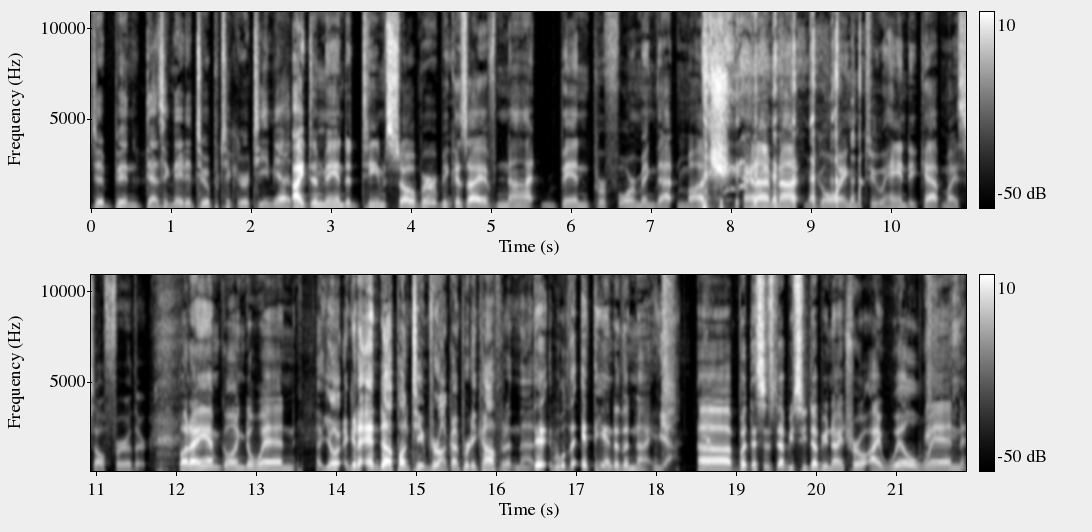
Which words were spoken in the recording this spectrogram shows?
d- been designated to a particular team yet? I demanded team sober because I have not been performing that much, and I'm not going to handicap myself further. But I am going to win. You're going to end up on team drunk. I'm pretty confident in that. Th- well, th- at the end of the night. Yeah. Uh, but this is WCW Nitro. I will win,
